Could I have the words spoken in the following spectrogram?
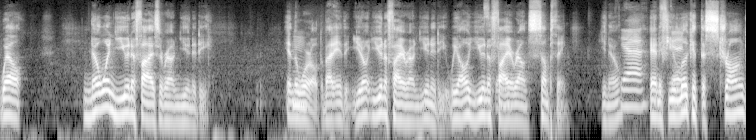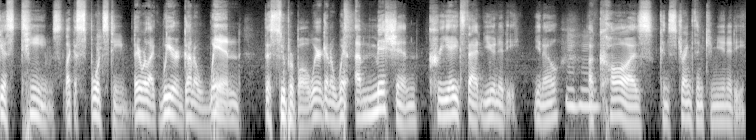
Well, no one unifies around unity in Mm. the world about anything. You don't unify around unity. We all unify around something, you know? Yeah, And if you good. look at the strongest teams, like a sports team, they were like, we are going to win the Super Bowl. We're going to win. A mission creates that unity, you know? Mm-hmm. A cause can strengthen community.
